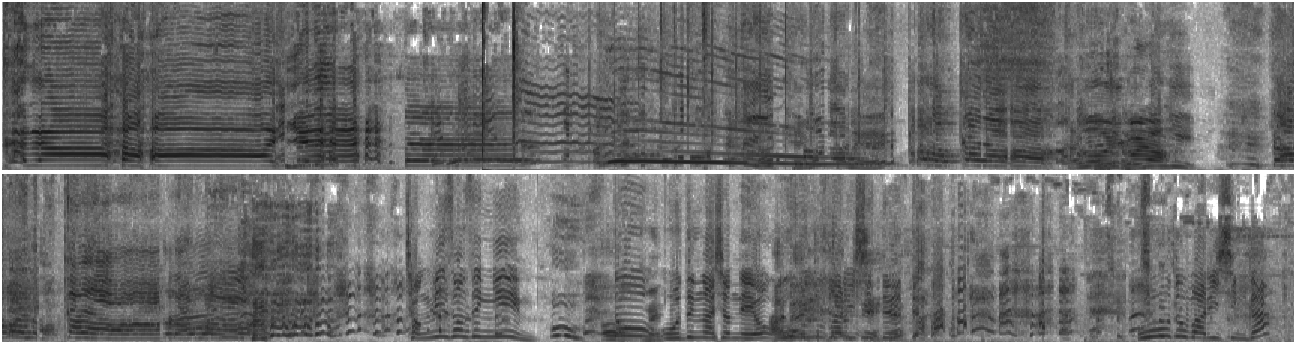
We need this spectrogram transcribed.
가자 예 아 개못하네. 너가야 당연히 어이구야. 맹기. 나만 너가야 나만 정민 선생님 어, 또 왜? 5등 하셨네요. 아, 나 이거 오도발이신 듯. 오도발이신가?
